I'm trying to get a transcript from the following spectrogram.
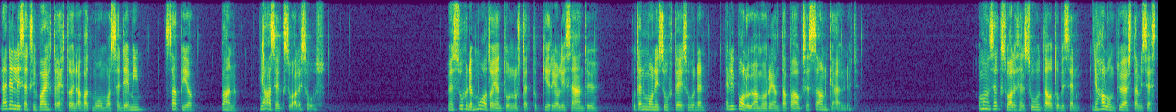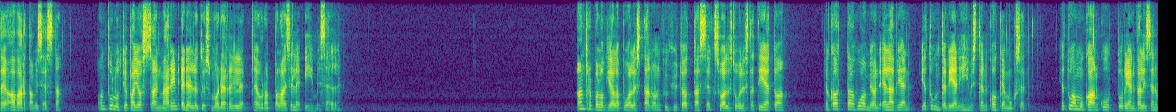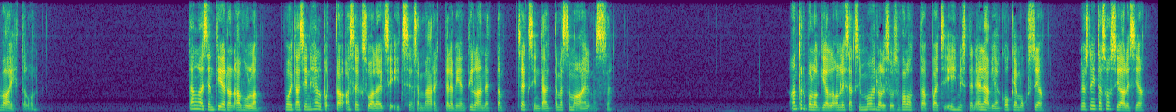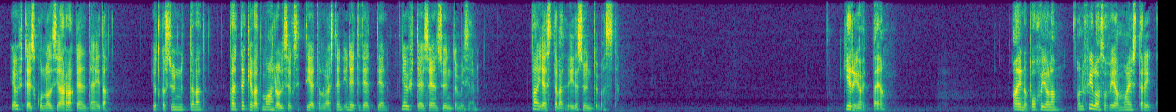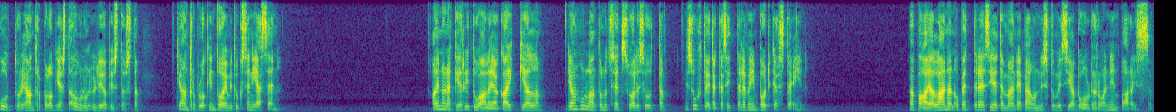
Näiden lisäksi vaihtoehtoina ovat muun muassa demi, sapio, pan ja aseksuaalisuus. Myös suhdemuotojen tunnustettu kirjo lisääntyy, kuten monisuhteisuuden eli polyamorian tapauksessa on käynyt. Oman seksuaalisen suuntautumisen ja halun työstämisestä ja avartamisesta on tullut jopa jossain määrin edellytys modernille eurooppalaiselle ihmiselle – Antropologialla puolestaan on kyky tuottaa seksuaalisuudesta tietoa, joka ottaa huomioon elävien ja tuntevien ihmisten kokemukset ja tuo mukaan kulttuurien välisen vaihtelun. Tällaisen tiedon avulla voitaisiin helpottaa aseksuaaleiksi itsensä määrittelevien tilannetta seksin täyttämässä maailmassa. Antropologialla on lisäksi mahdollisuus valottaa paitsi ihmisten eläviä kokemuksia, myös niitä sosiaalisia ja yhteiskunnallisia rakenteita, jotka synnyttävät – tai tekevät mahdolliseksi tietynlaisten identiteettien ja yhteisöjen syntymisen, tai estävät niitä syntymästä. Kirjoittaja Aino Pohjola on filosofian maisteri kulttuuriantropologiasta Oulun yliopistosta ja antropologin toimituksen jäsen. Aino näkee rituaaleja kaikkialla ja on hullaantunut seksuaalisuutta ja suhteita käsitteleviin podcasteihin – Vapaa-ajallaan hän opettelee sietämään epäonnistumisia boulderoinnin parissa.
